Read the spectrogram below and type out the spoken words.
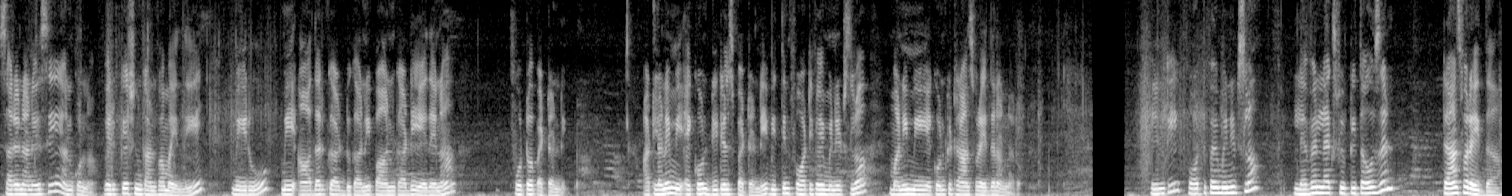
సరేననేసి అనుకున్నా. వెరిఫికేషన్ కన్ఫర్మ్ అయింది. మీరు మీ ఆధార్ కార్డు కానీ పాన్ కార్డు ఏదైనా ఫోటో పెట్టండి. అట్లనే మీ అకౌంట్ డీటెయిల్స్ పెట్టండి. విత్ ఇన్ ఫార్టీ ఫైవ్ మినిట్స్లో మనీ మీ అకౌంట్కి ట్రాన్స్ఫర్ అయ్యిద్దని అన్నారు. ఏంటి? ఫార్టీ ఫైవ్ మినిట్స్లో eleven lakhs fifty thousand transfer అయిద్దా?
